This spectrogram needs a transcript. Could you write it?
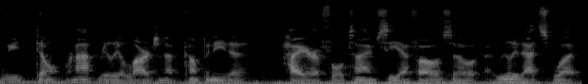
we don't, we're not really a large enough company to hire a full-time CFO. So really, that's what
